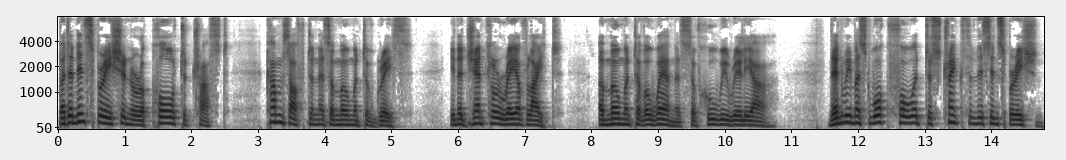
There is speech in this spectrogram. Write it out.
But an inspiration or a call to trust comes often as a moment of grace, in a gentle ray of light, a moment of awareness of who we really are. Then we must walk forward to strengthen this inspiration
